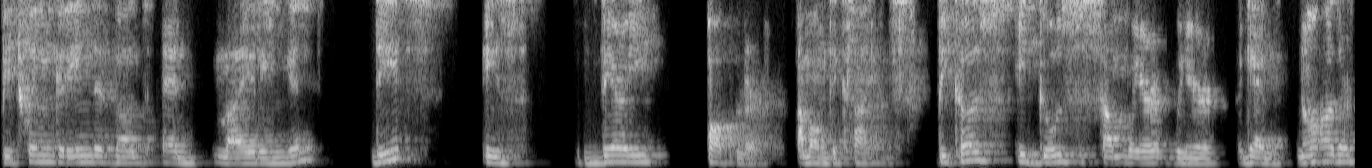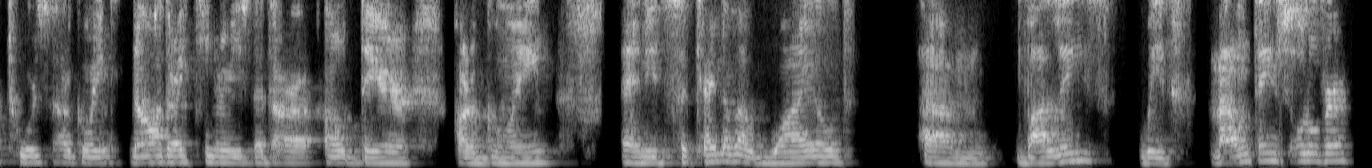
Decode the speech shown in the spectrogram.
between Grindelwald and Meiringen. This is very popular among the clients because it goes somewhere where again no other tours are going no other itineraries that are out there are going. And it's a kind of a wild um, valleys with mountains all over.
